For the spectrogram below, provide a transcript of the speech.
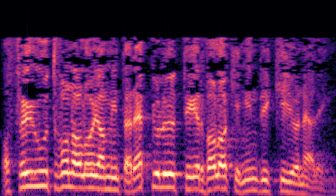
a főútvonal olyan, mint a repülőtér, valaki mindig kijön elénk.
